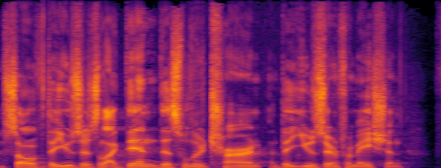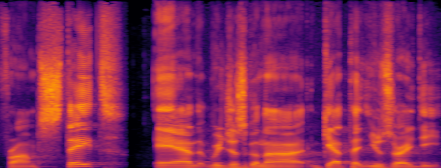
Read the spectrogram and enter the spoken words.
so if the user is logged in, this will return the user information from state and we're just gonna get that user ID.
